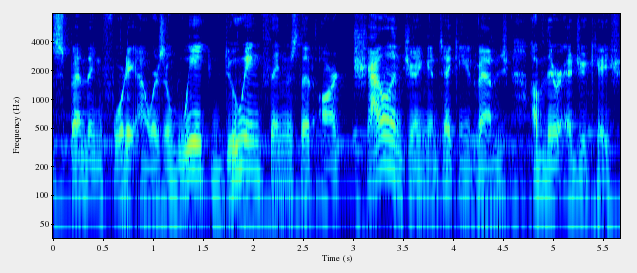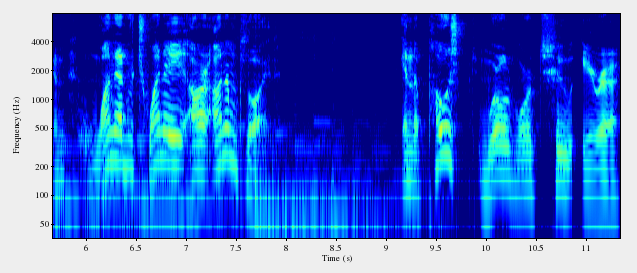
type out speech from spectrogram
spending 40 hours a week doing things that are challenging and taking advantage of their education. One out of 20 are unemployed. In the post-World War II era,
